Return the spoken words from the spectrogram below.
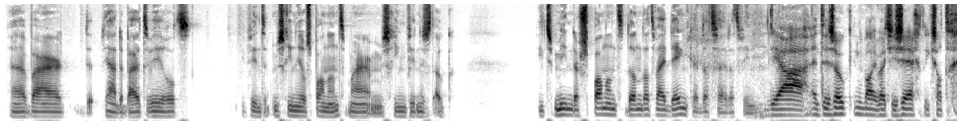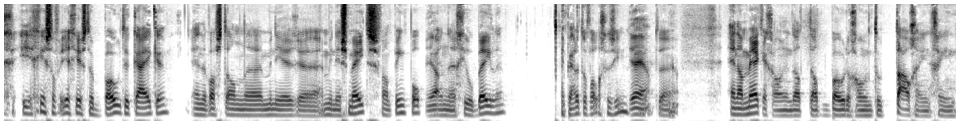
eh, waar de, ja, de buitenwereld die vindt het misschien heel spannend, maar misschien vinden ze het ook iets minder spannend dan dat wij denken dat zij dat vinden. Ja, en het is ook wat je zegt. Ik zat gisteren of eergisteren boot te kijken. En er was dan eh, meneer, eh, meneer Smeets van Pinkpop Ja. en eh, Giel Belen. Heb jij dat toevallig gezien? Ja, ja. Dat, Ja. En dan merk je gewoon dat, dat Bode gewoon totaal geen, geen,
